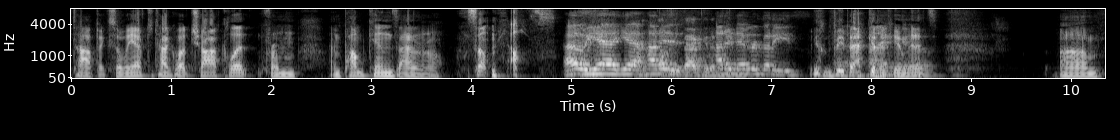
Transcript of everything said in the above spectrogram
topic, so we have to talk about chocolate from and pumpkins. I don't know something else. Oh yeah, yeah. How did back how did minutes. everybody's? You'll be uh, back in a few go? minutes. Um,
